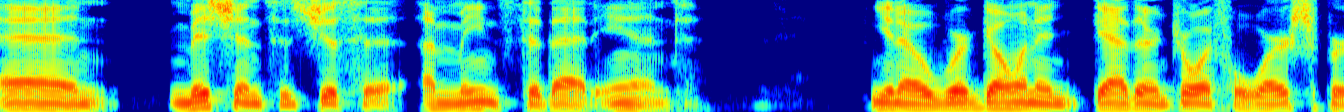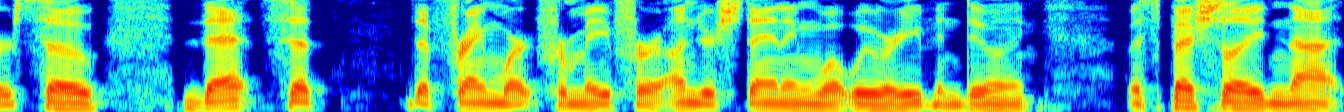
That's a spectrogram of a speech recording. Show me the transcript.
and missions is just a, a means to that end. You know, we're going and gathering joyful worshipers. So that set the framework for me for understanding what we were even doing, especially not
